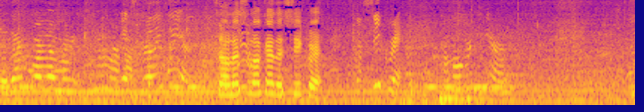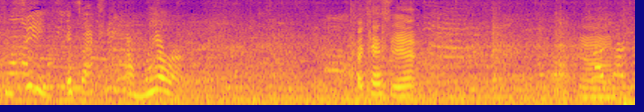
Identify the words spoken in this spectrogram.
So that's where the mirror It's really weird. So let's look at the secret. The secret, if you come over here, you can see it's actually a mirror. I can't see it. Hmm.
